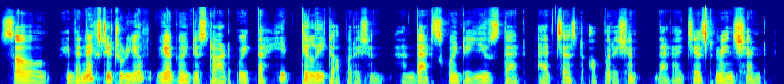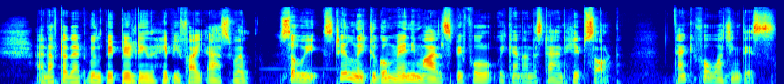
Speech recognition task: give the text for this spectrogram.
So in the next tutorial, we are going to start with the heap delete operation and that's going to use that adjust operation that I just mentioned. And after that, we'll be building the heapify as well. So we still need to go many miles before we can understand heap sort. Thank you for watching this.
